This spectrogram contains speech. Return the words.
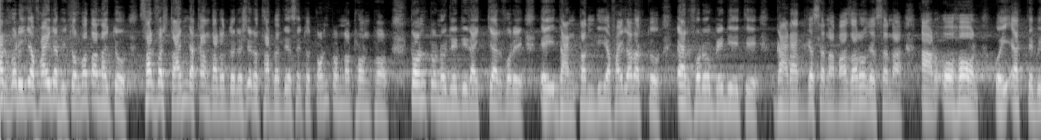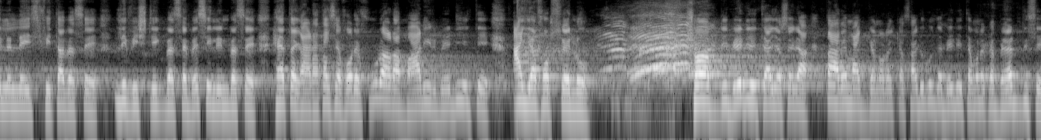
এরপরে গিয়া ফাইলা ভিতর মাথা নাইতো সারফাস টাইম না কান্দাটা ধরে সেটা থাপড়া দিয়েছে তো টন টন না ঠন ঠন টন টন ওই রেডি রাখিয়ার পরে এই দান টান দিয়া ফাইলা রাখতো। এরপরেও বেরিয়েতে গাড়াত গেছে না, বাজারও গেছে না। আর অহল ওই এক টেবিলের লেইস, ফিতা বেছে, লিপস্টিক বেছে বেসিলিন বেছে, হেতে গাড়াত আইসে পরে পুরারা বাড়ির বেরিয়েতে আইয়া পড়ছে লো সব দি বেরিয়েতে আইয়া সেরা, তারে মাইগানোর একটা সাইডুগুল দিয়ে বেরিয়েতে এমন একটা ব্যাট দিছে,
